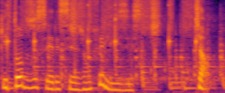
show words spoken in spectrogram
Que todos os seres sejam felizes. Tchau.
